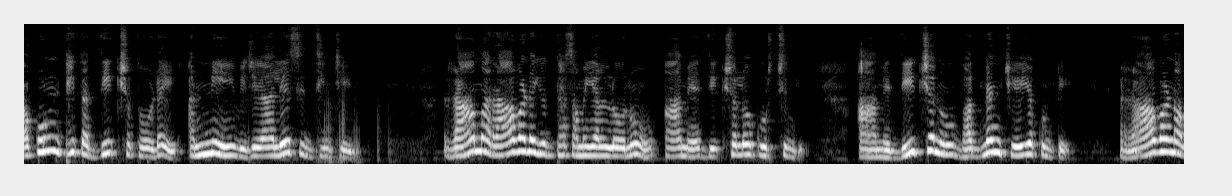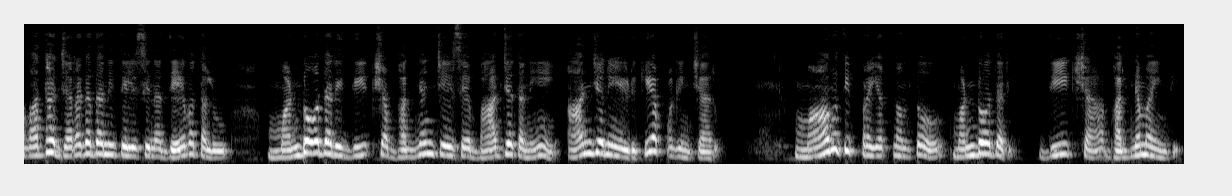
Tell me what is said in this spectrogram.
అకుంఠిత దీక్షతోడై అన్ని విజయాలే సిద్ధించేవి. రామ రావణ యుద్ధ సమయంలోనూ ఆమె దీక్షలో కూర్చుంది. ఆమె దీక్షను భగ్నం చేయకుంటే రావణ వధ జరగదని తెలిసిన దేవతలు మండోదరి దీక్ష భగ్నం చేసే బాధ్యతని ఆంజనేయుడికి అప్పగించారు. మారుతి ప్రయత్నంతో మండోదరి దీక్ష భగ్నమైంది.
